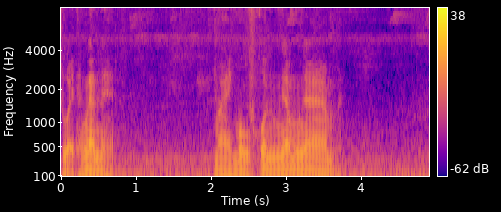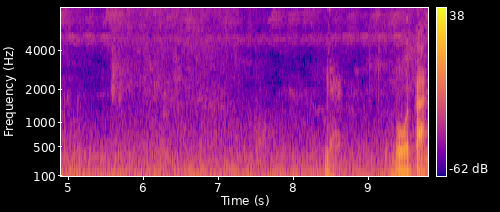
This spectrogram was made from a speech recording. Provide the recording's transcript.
สวยๆ ทั้งนั้นนะฮะ ไม้มงคลงามๆเนี่ยโบตัน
